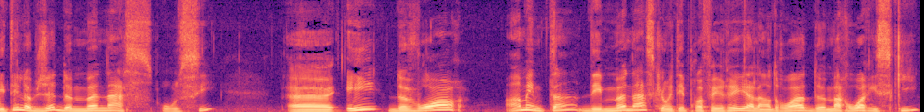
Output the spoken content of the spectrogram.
été l'objet de menaces aussi, et de voir en même temps des menaces qui ont été proférées à l'endroit de Marois Risky,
